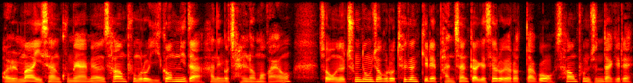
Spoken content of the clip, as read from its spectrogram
얼마 이상 구매하면 사은품으로 이겁니다 하는 거 잘 넘어가요. 저 오늘 충동적으로 퇴근길에 반찬가게 새로 열었다고 사은품 준다길래,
